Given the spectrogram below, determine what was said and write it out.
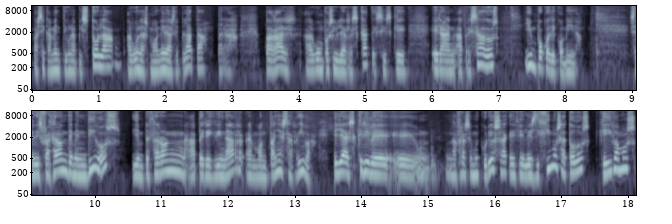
básicamente una pistola, algunas monedas de plata para pagar algún posible rescate si es que eran apresados y un poco de comida. Se disfrazaron de mendigos y empezaron a peregrinar montañas arriba. Ella escribe eh, una frase muy curiosa que dice, les dijimos a todos que íbamos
